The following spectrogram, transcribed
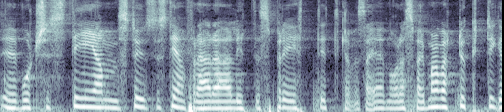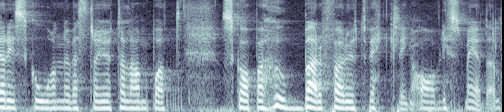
eh, vårt system, stödsystem för det här är lite spretigt kan vi säga i norra Sverige. Man har varit duktigare i Skåne och Västra Götaland på att skapa hubbar för utveckling av livsmedel.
